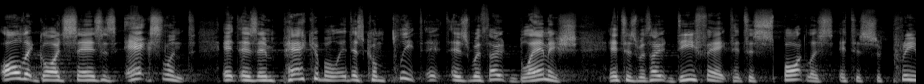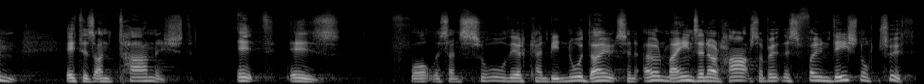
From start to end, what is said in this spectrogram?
All that God says is excellent. It is impeccable. It is complete. It is without blemish. It is without defect. It is spotless. It is supreme. It is untarnished. It is faultless. And so there can be no doubts in our minds, in our hearts about this foundational truth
